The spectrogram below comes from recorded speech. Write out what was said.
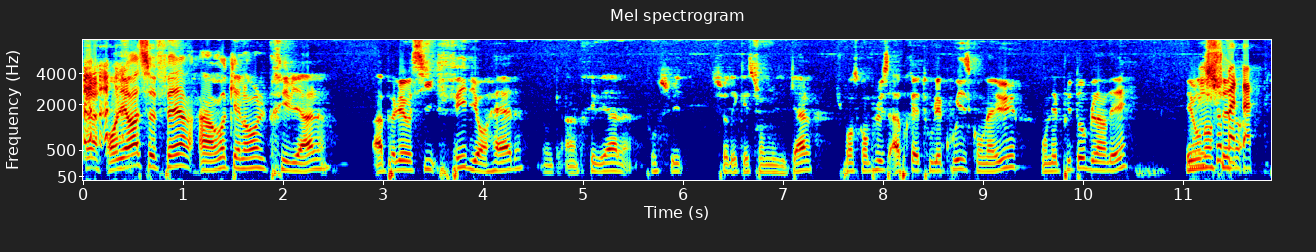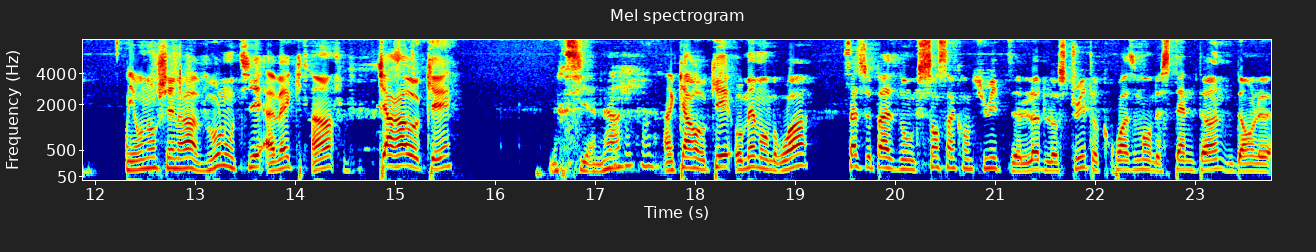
On ira se faire un rock'n'roll trivial, appelé aussi Feed Your Head, donc un trivial poursuite sur des questions musicales. Je pense qu'en plus, après tous les quiz qu'on a eu, on est plutôt blindé. Et on, enchaînera, et on enchaînera volontiers avec un karaoké. Merci Anna. Un karaoké au même endroit. Ça se passe donc 158 Ludlow Street au croisement de Stanton dans le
